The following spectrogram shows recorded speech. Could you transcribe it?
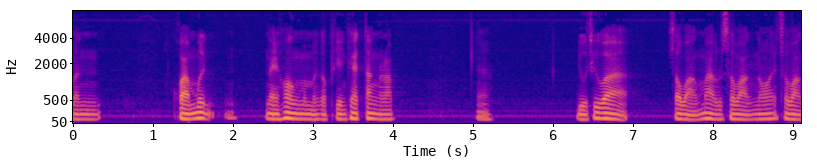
มันความมืดในห้องมันเหมือนกับเพียงแค่ตั้งรับนะอยู่ที่ว่าสว่างมากหรือสว่างน้อย สว่าง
